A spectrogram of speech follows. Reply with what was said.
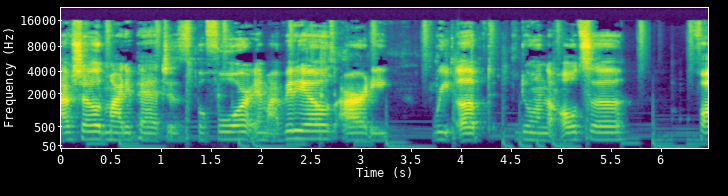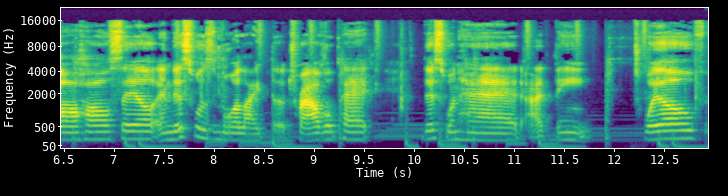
I've showed Mighty Patches before in my videos. I already re-upped doing the Ulta fall haul sale and this was more like the travel pack. This one had, I think, 12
